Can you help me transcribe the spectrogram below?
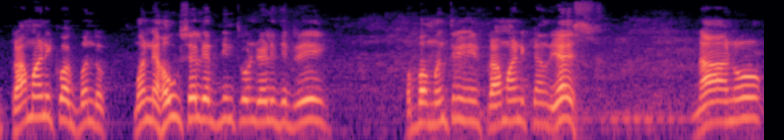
ಪ್ರಾಮಾಣಿಕವಾಗಿ ಬಂದು, ಮೊನ್ನೆ ಹೌಸಲ್ಲಿ ಎದ್ದು ನಿಂತ್ಕೊಂಡು ಹೇಳಿದ್ರಿ ಒಬ್ಬ ಮಂತ್ರಿ ನೀನು ಪ್ರಾಮಾಣಿಕ ಎಸ್ ನಾನು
